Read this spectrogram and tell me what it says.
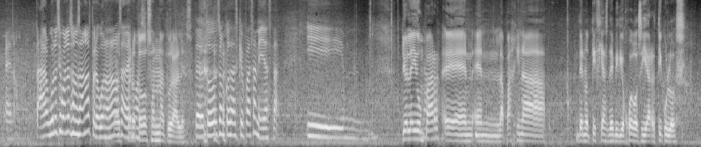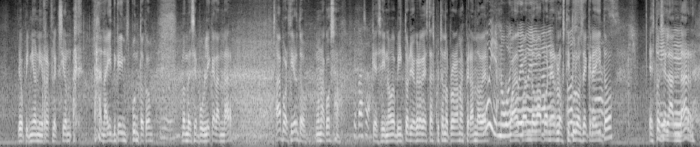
Bueno, algunos iguales son sanos, pero bueno, no pero, lo sabemos. pero todos son naturales. Pero todos son cosas que pasan y ya está. Y mm, Yo he leído un No. par en, en la página de noticias de videojuegos y artículos de opinión y reflexión, anightgames.com, donde se publica el andar. Ah, por cierto, una cosa. ¿qué pasa? Que si no, Víctor yo creo que está escuchando el programa esperando a ver Uy, no, voy, cuá- voy, cuándo voy, va a poner los títulos de crédito. Esto es el Eh, andar,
